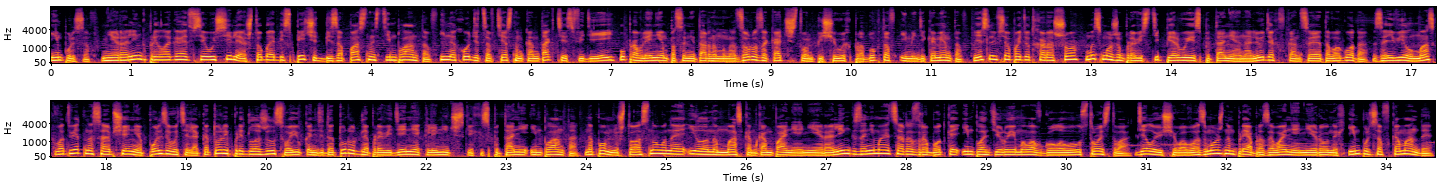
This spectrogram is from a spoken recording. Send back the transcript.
импульсов. Neuralink прилагает все усилия, чтобы обеспечить безопасность имплантов, и находится в тесном контакте с FDA, Управлением по санитарному надзору за качеством пищевых продуктов и медикаментов. Если все пойдет хорошо, мы сможем провести первые испытания на людях в конце этого года, заявил Маск в ответ на сообщение пользователя, который предложил свою кандидатуру для проведения клинических испытаний импланта. Напомню, что основанная Илоном Маском компания Neuralink занимается разработкой имплантируемого в голову устройства, делающего возможным преобразование нейронных импульсов в команды,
